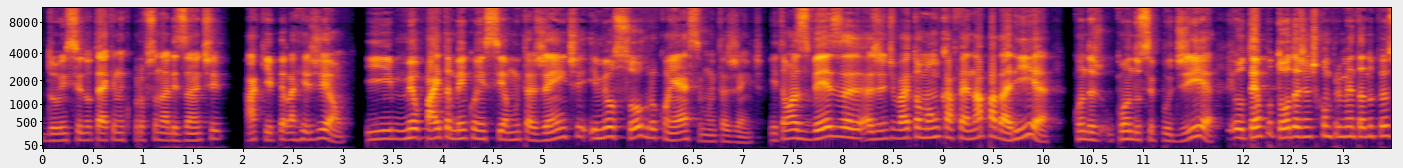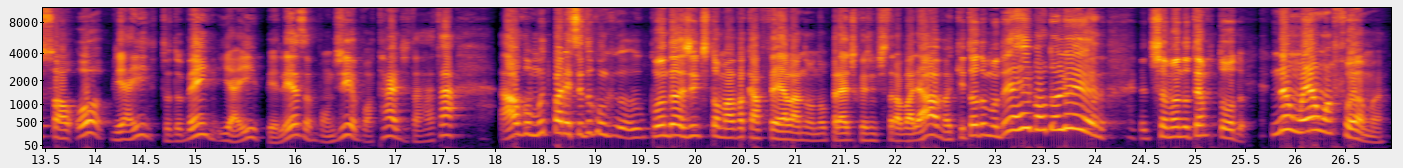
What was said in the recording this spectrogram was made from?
do ensino técnico profissionalizante aqui pela região. E meu pai também conhecia muita gente e meu sogro conhece muita gente. Então, às vezes, a, gente vai tomar um café na padaria, quando, quando se podia, e o tempo todo a gente cumprimentando o pessoal. Ô, oh, e aí, tudo bem? E aí, beleza? Bom dia, boa tarde, tá, tá, tá. Algo muito parecido com quando a gente tomava café lá no, no prédio que a gente trabalhava, que todo mundo, ei, Baldolino, chamando o tempo todo. Não é uma fama.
